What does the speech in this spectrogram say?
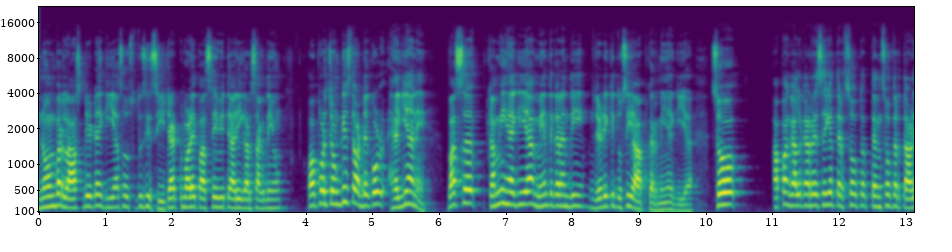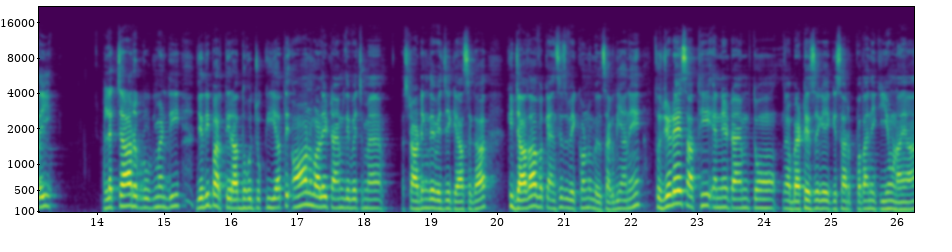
ਨਵੰਬਰ ਲਾਸਟ ਡੇਟ ਹੈਗੀ ਆ, ਸੋ ਤੁਸੀਂ ਸੀਟੈਟ ਵਾਲੇ ਪਾਸੇ ਵੀ ਤਿਆਰੀ ਕਰ ਸਕਦੇ ਹੋ। ਓਪਰਚੁਨਿਟੀਆਂ ਤੁਹਾਡੇ ਕੋਲ ਹੈਗੀਆਂ ਨੇ, ਬਸ ਕਮੀ ਹੈਗੀ ਆ ਮਿਹਨਤ ਕਰਨ ਦੀ, ਜਿਹੜੀ ਕਿ ਤੁਸੀਂ ਆਪ ਕਰਨੀ ਹੈਗੀ ਆ। ਸੋ ਆਪਾਂ ਗੱਲ ਕਰ ਰਹੇ ਸੀਗੇ 300 343 ਲੈਕਚਰ ਰਿਕਰੂਟਮੈਂਟ ਦੀ, ਜਿਹਦੀ ਭਰਤੀ ਰੱਦ ਹੋ ਚੁੱਕੀ ਆ, ਤੇ ਆਉਣ ਵਾਲੇ ਟਾਈਮ ਦੇ ਵਿੱਚ ਮੈਂ ਸਟਾਰਟਿੰਗ ਦੇ ਵਿੱਚ ਹੀ ਕਿਹਾ ਸੀਗਾ ਕਿ ਜ਼ਿਆਦਾ ਵੈਕੈਂਸੀਜ਼ ਵੇਖਣ ਨੂੰ ਮਿਲ ਸਕਦੀਆਂ ਨੇ। ਸੋ ਜਿਹੜੇ ਸਾਥੀ ਇੰਨੇ ਟਾਈਮ ਤੋਂ ਬੈਠੇ ਸੀਗੇ ਕਿ ਸਰ ਪਤਾ ਨਹੀਂ ਕੀ ਹੋਣਾ ਆ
